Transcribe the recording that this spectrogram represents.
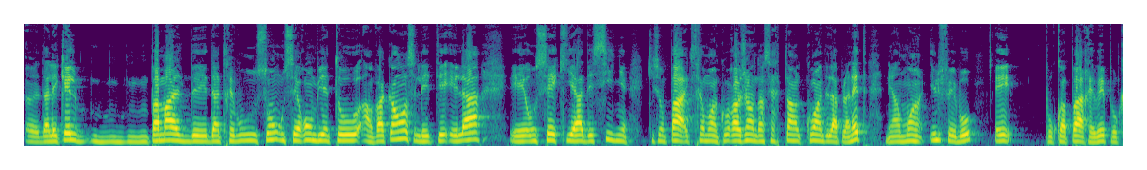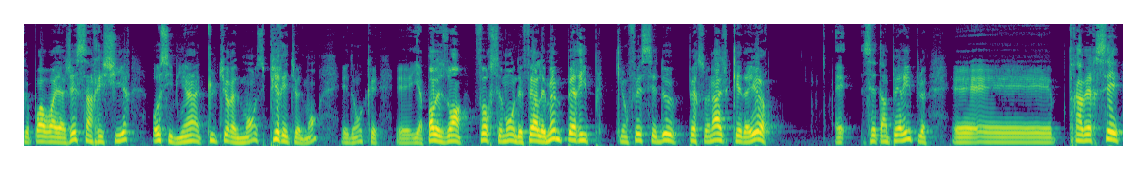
dans lesquels pas mal de- d'entre vous sont ou seront bientôt en vacances. L'été est là et on sait qu'il y a des signes qui sont pas extrêmement encourageants dans certains coins de la planète. Néanmoins, il fait beau et pourquoi pas rêver pour que voyager, s'enrichir aussi bien culturellement, spirituellement. Et donc, euh, il n'y a pas besoin forcément de faire les mêmes périples qui ont fait ces deux personnages, qui d'ailleurs c'est un périple traverser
